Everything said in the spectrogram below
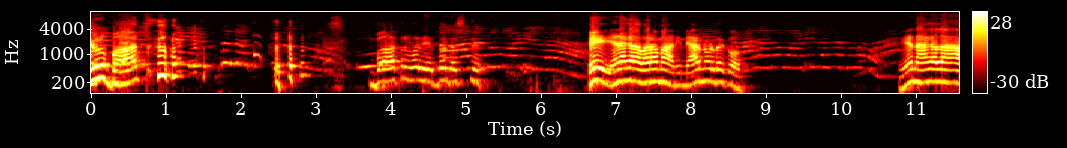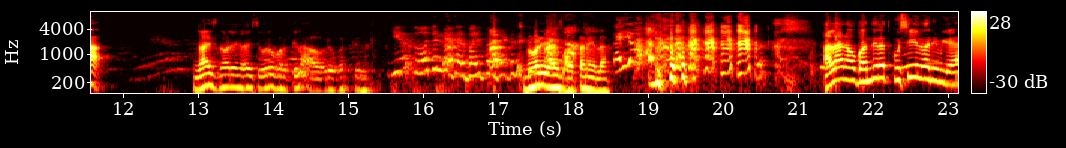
ಇವ್ರು ಬಾತ್ ಬಾತ್ರೂಮ್ ಅಲ್ಲಿ ಎದ್ದೋದಷ್ಟೇ ಏಯ್ ಏನಾಗಲ್ಲ ಬರಮ್ಮ ನಿನ್ ಯಾರು ನೋಡ್ಬೇಕು? ಏನಾಗಲ್ಲ. ಗಾಯ್ಸ್ ನೋಡಿ ಗಾಯ್ಸ್ ಇವರು ಬರ್ತಿಲ್ಲ ಅವರು ಬರ್ತಿಲ್ಲ. ನೋಡಿ ಗಾಯ್ಸ್ ಬರ್ತಾನೆ ಇಲ್ಲ. ಅಲ್ಲ ನಾವು ಬಂದಿರೋದ್ ಖುಷಿ ಇಲ್ವಾ ನಿಮ್ಗೆ?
